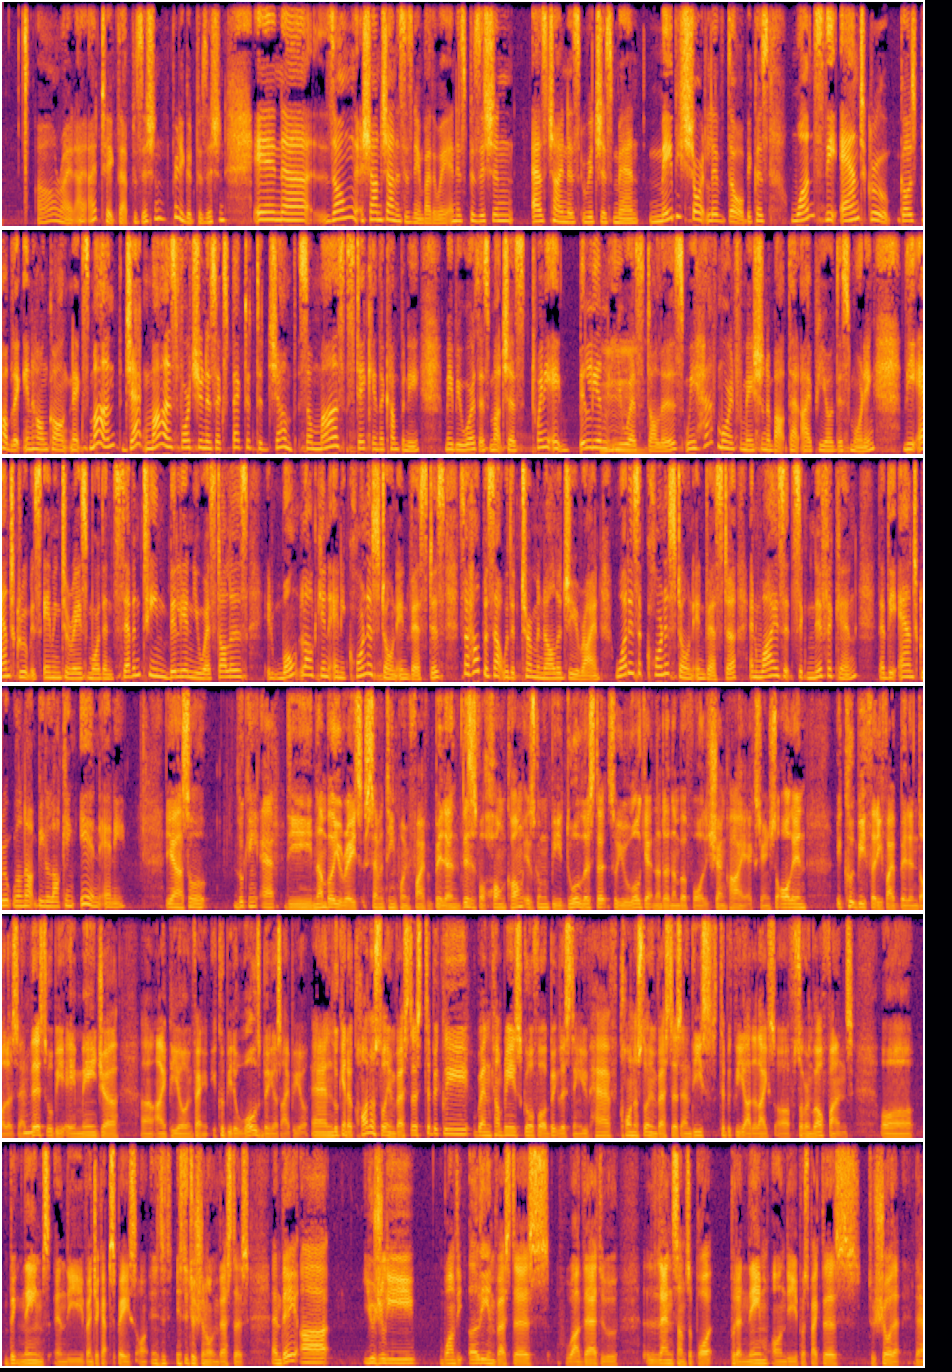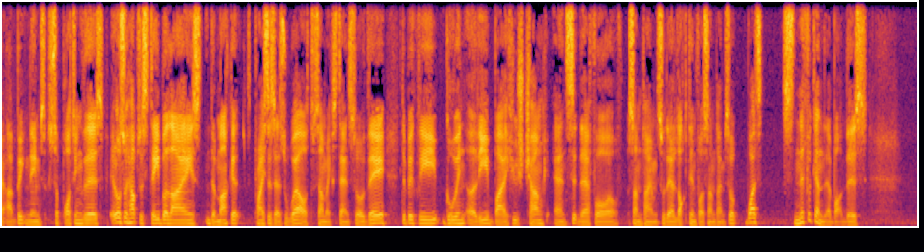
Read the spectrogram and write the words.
All right, I, I take that position. Pretty good position. In uh, Zhong Shanshan is his name, by the way, and his position as China's richest man may be short lived though, because once the Ant Group goes public in Hong Kong next month, Jack Ma's fortune is expected to jump. So Ma's stake in the company may be worth as much as 28 billion mm. US dollars. We have more information about that IPO this morning. The Ant Group is aiming to raise more than 17 billion US dollars. It won't lock in any cornerstone investors. So help us out with the terminology, Ryan. What is a cornerstone cornerstone investor, and why is it significant that the Ant Group will not be locking in any? Yeah, so looking at the number you raised, 17.5 billion, this is for Hong Kong. It's going to be dual listed, so you will get another number for the Shanghai exchange. So all in, it could be $35 billion. And mm-hmm. this will be a major uh, IPO. In fact, it could be the world's biggest IPO. And looking at the cornerstone investors, typically when companies go for a big listing, you have cornerstone investors, and these typically are the likes of sovereign wealth funds or big names in the venture cap space or institutional investors. And they are usually one of the early investors who are there to lend some support put a name on the prospectus to show that there are big names supporting this. It also helps to stabilize the market prices as well to some extent. So they typically go in early, buy a huge chunk, and sit there for some time. So they're locked in for some time. So what's significant about this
